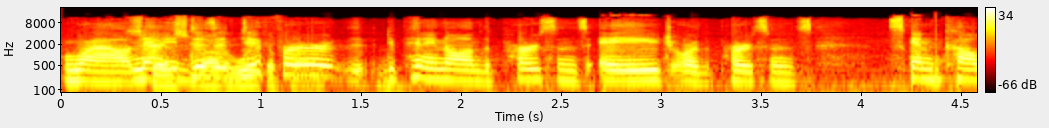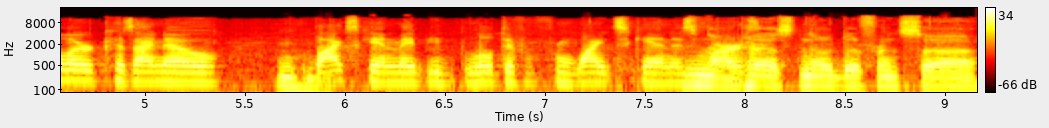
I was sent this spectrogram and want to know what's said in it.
Wow. Now, does it differ apart. depending on the person's age or the person's skin color? Because I know black skin may be a little different from white skin as. No, far it as. has no difference uh,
